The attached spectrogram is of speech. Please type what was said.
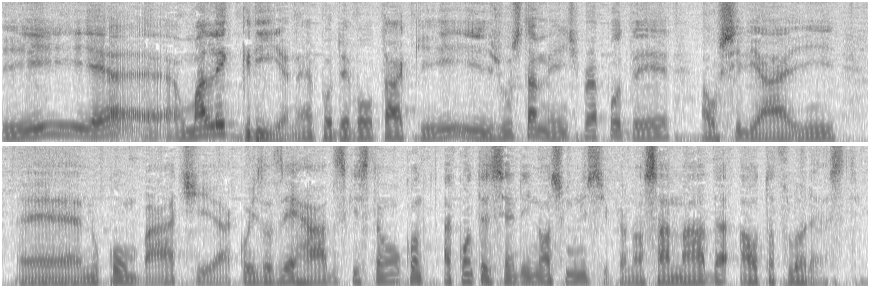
E é uma alegria, né, poder voltar aqui justamente para poder auxiliar aí é, no combate a coisas erradas que estão acontecendo em nosso município, a nossa amada Alta Floresta.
